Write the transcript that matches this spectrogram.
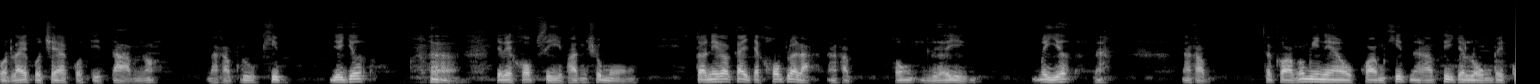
กดไลค์กดแชร์กดติดตามเนาะนะครับ ดูคลิปเยอะๆ จะได้ครบ 4,000 ชั่วโมง ตอนนี้ก็ใกล้จะครบแล้วล่ะนะครับ คงเหลืออีกไม่เยอะนะนะครับ แต่ก่อนก็มีแนวความคิดนะครับ ที่จะลงไปก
